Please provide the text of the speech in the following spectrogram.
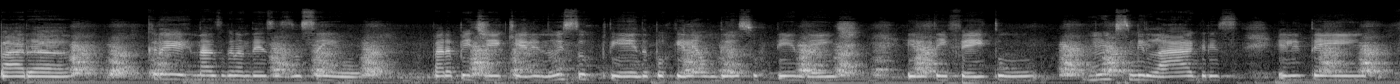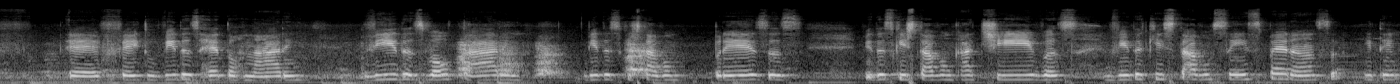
para crer nas grandezas do Senhor, para pedir que Ele nos surpreenda, porque Ele é um Deus surpreendente. Ele tem feito muitos milagres, Ele tem é, feito vidas retornarem, vidas voltarem, vidas que estavam presas, vidas que estavam cativas, vidas que estavam sem esperança. E tem,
